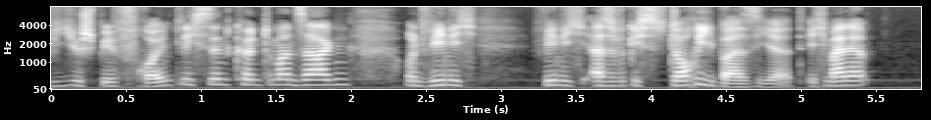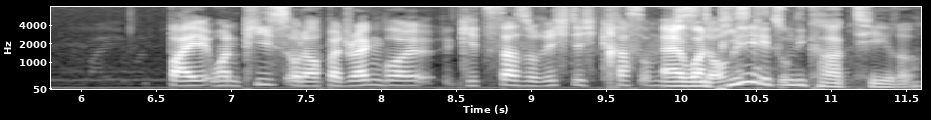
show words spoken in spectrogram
videospielfreundlich sind, könnte man sagen. Und wenig, wenig, also wirklich storybasiert. Ich meine, bei One Piece oder auch bei Dragon Ball geht es da so richtig krass um die Äh, One Story. Piece geht es um die Charaktere.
